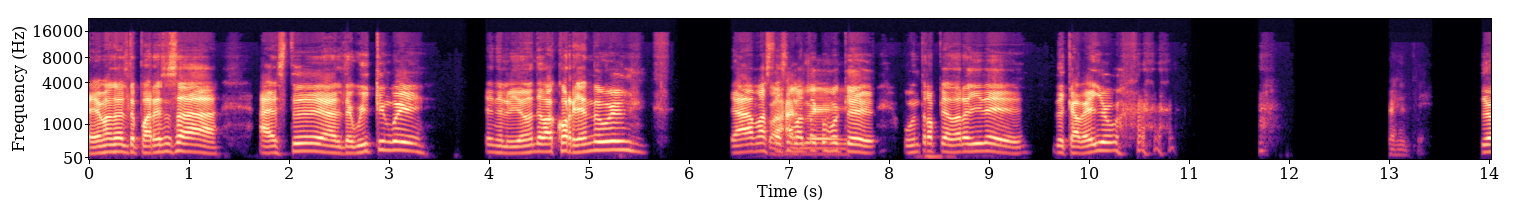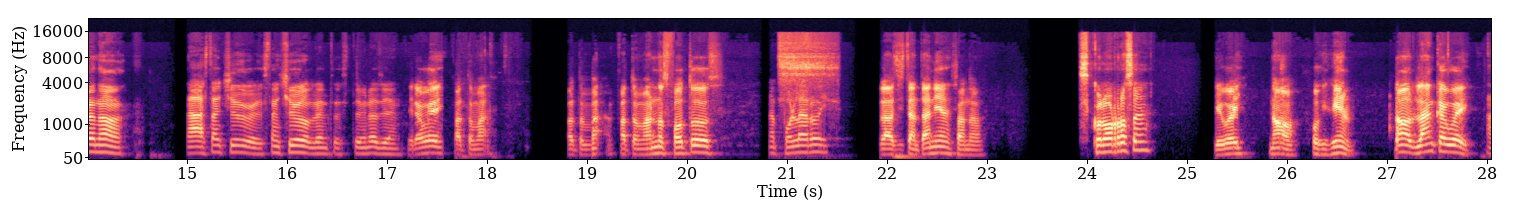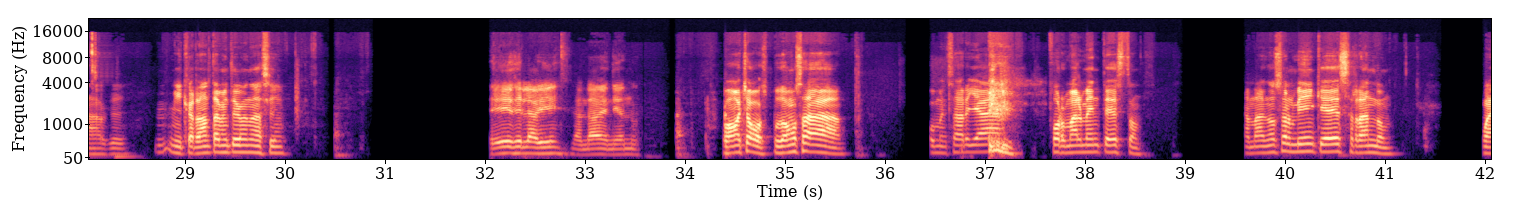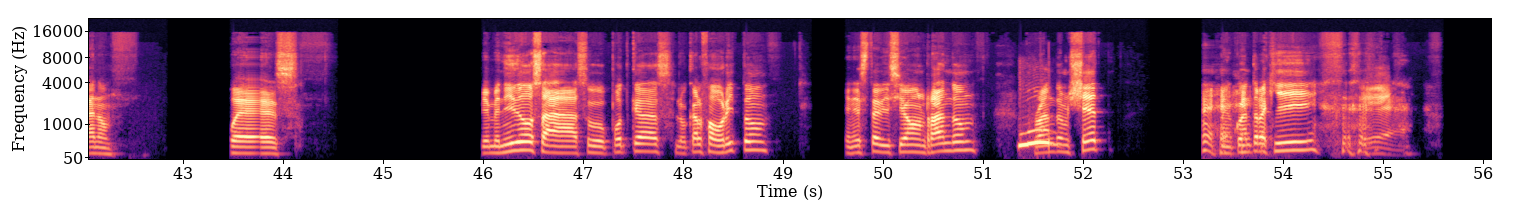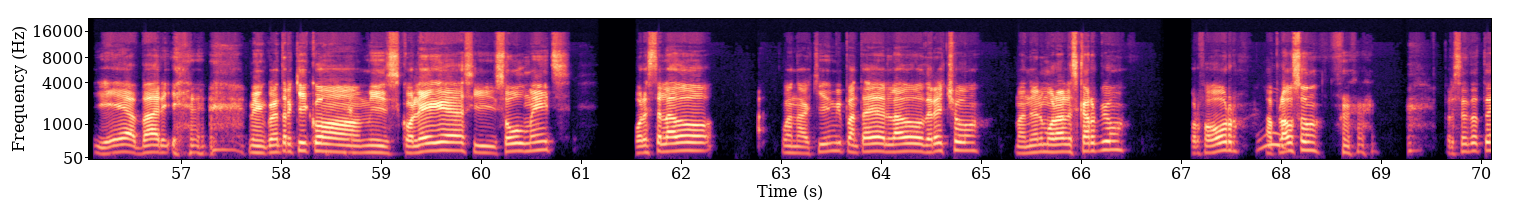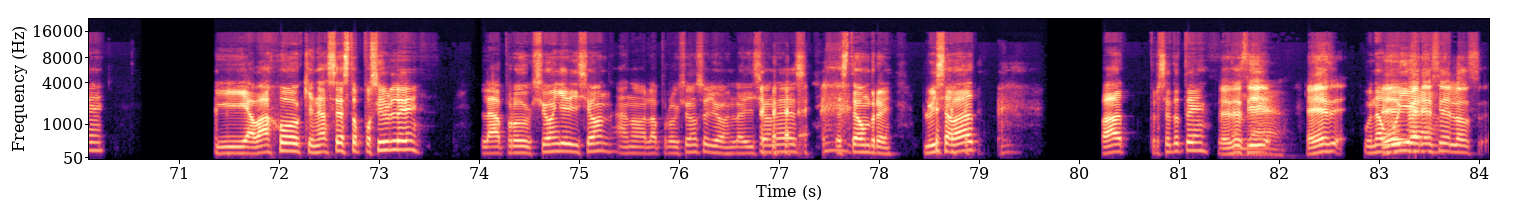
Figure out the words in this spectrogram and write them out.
Eh, Manuel, ¿te pareces a, a este, al de Weekend, güey? En el video donde va corriendo, güey. Ya más hace ¿Cuál, falta como que un trapeador ahí de, de cabello. Gente. ¿Sí o no? Ah, están chidos, güey. Están chidos los lentes. Te miras bien. Mira, güey, para tomar, para tomar, para tomarnos fotos, Una Polaroid. las instantáneas, cuando, ¿Es color rosa? sí, güey, no, Fujifilm, no, blanca, güey, Ah, ok. Mi carnal también tiene una así. sí, sí la vi, la andaba vendiendo. Bueno, chavos, pues vamos a comenzar ya formalmente esto. Además, no se olviden que es random. Bueno, pues bienvenidos a su podcast local favorito. En esta edición random, random shit. Me encuentro aquí, yeah, buddy. Me encuentro aquí con mis colegas y soulmates. Por este lado, bueno, aquí en mi pantalla del lado derecho, Manuel Morales Carpio. Por favor, aplauso. Preséntate. Y abajo, quien hace esto posible, la producción y edición. Ah, no, la producción soy yo. La edición es este hombre, Luis Abad. Abad, preséntate. Sí, Anda. es, Una bulla. merece los, ese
